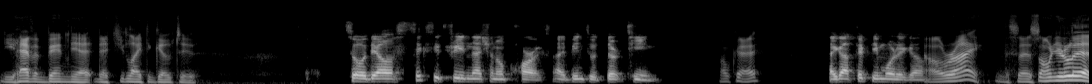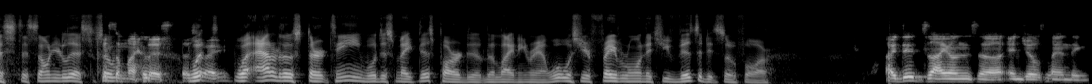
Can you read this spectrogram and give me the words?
you haven't been yet that you'd like to go to? So there are 63 national parks. I've been to 13. Okay. I got 50 more to go. All right. So it's on your list. It's on your list. So That's on my list. That's what, right. what out of those 13, we'll just make this part of the, the lightning round. What was your favorite one that you visited so far? I did Zion's uh, Angel's Landing.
